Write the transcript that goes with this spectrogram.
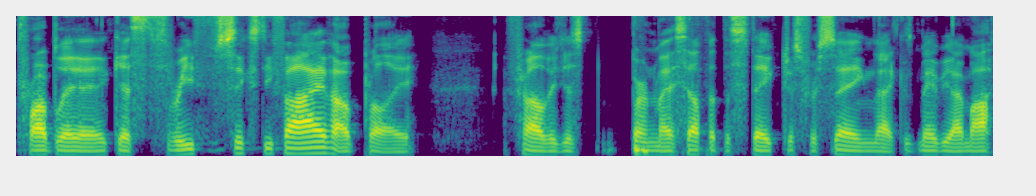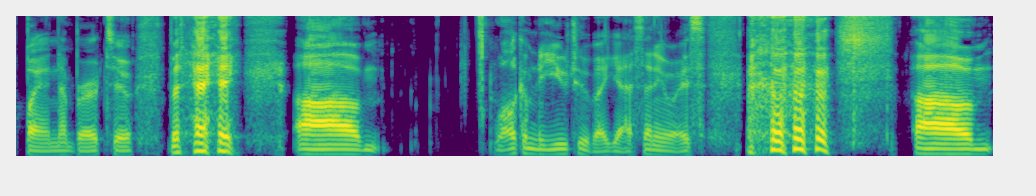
probably, I guess, 365. I'll probably probably just burn myself at the stake just for saying that because maybe I'm off by a number or two. But hey, um, welcome to YouTube, I guess. Anyways, um,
